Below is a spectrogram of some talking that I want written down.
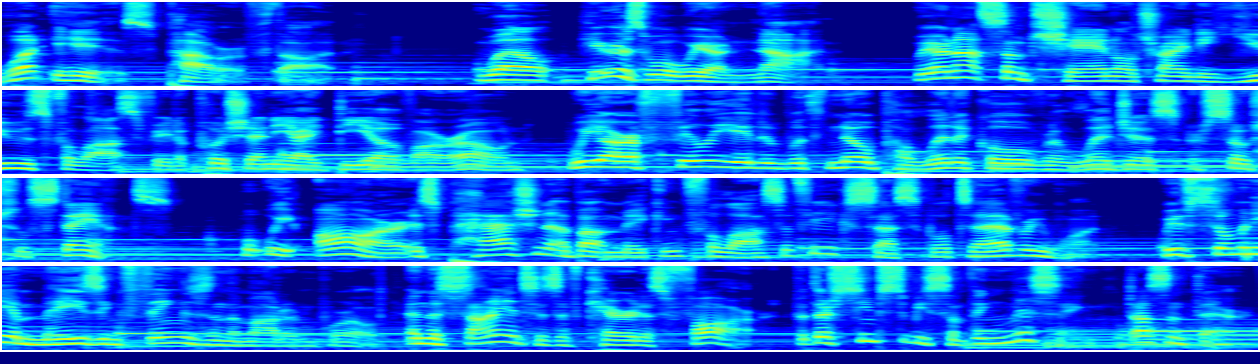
What is power of thought? Well, here is what we are not. We are not some channel trying to use philosophy to push any idea of our own. We are affiliated with no political, religious, or social stance. What we are is passionate about making philosophy accessible to everyone. We have so many amazing things in the modern world, and the sciences have carried us far, but there seems to be something missing, doesn't there?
